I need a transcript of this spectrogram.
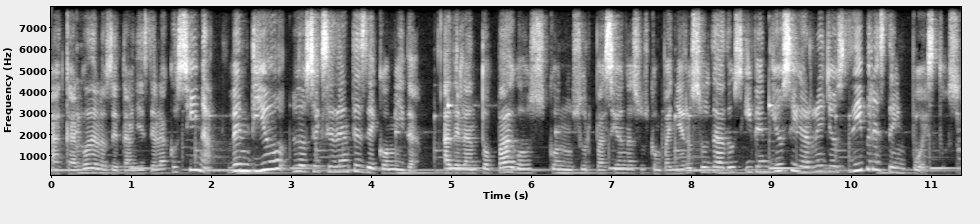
a cargo de los detalles de la cocina. Vendió los excedentes de comida, adelantó pagos con usurpación a sus compañeros soldados y vendió cigarrillos libres de impuestos.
